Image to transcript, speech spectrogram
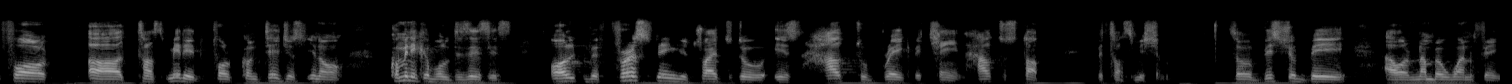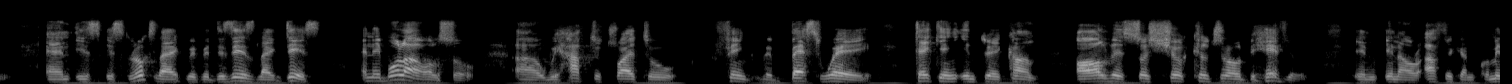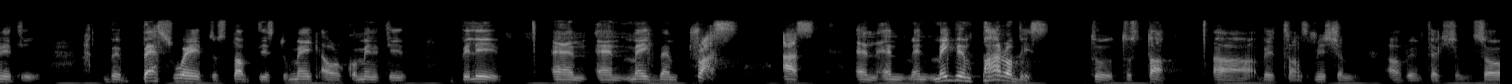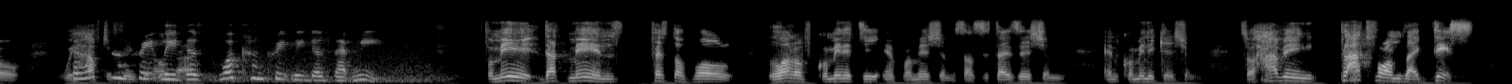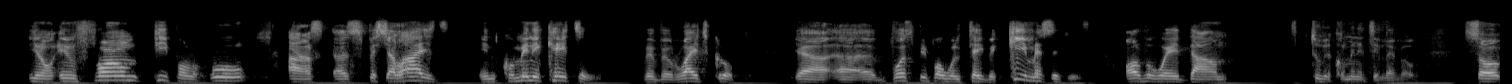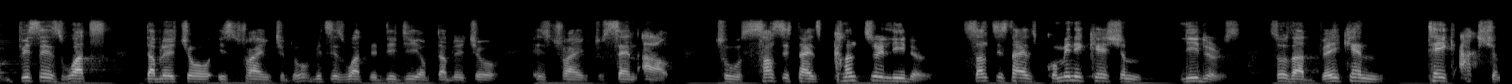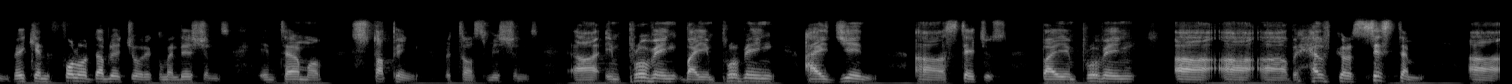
for uh, transmitted, for contagious, you know, communicable diseases. All the first thing you try to do is how to break the chain, how to stop the transmission. So this should be our number one thing. And it looks like with a disease like this, and Ebola also, uh, we have to try to think the best way, taking into account all the socio-cultural behavior in, in our African community. The best way to stop this, to make our community believe and, and make them trust us and, and, and make them part of this to, to stop uh, the transmission of infection. So we so have to concretely does what concretely does that mean? For me, that means first of all, a lot of community information, sensitization, and communication. So having platforms like this, you know, inform people who are, are specialized in communicating with the right group. Yeah, uh, those people will take the key messages all the way down to the community level. So this is what WHO is trying to do. This is what the DG of WHO is trying to send out to sensitize country leaders, sensitize communication leaders so that they can take action, they can follow WHO recommendations in terms of stopping transmissions, uh, improving by improving hygiene uh, status, by improving uh, uh, uh the healthcare system uh,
